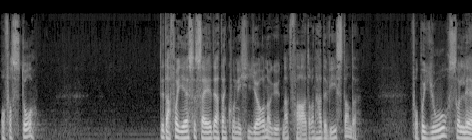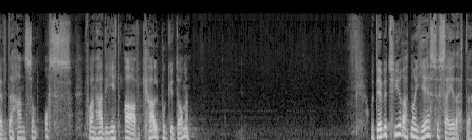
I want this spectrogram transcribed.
og forstå. Det er derfor Jesus sier det at han kunne ikke gjøre noe uten at Faderen hadde vist ham det. For på jord så levde han som oss for han hadde gitt avkall på guddommen. Og Det betyr at når Jesus sier dette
